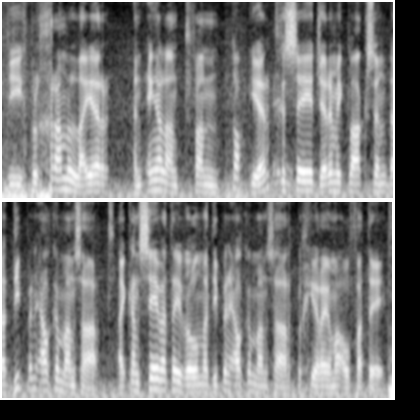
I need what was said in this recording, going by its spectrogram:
Die programleier in Engeland van Top Gear het gesê Jeremy Clarkson dat diep in elke man se hart. Hy kan sê wat hy wil, maar diep in elke man se hart begeer hy om 'n alfa te hê.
